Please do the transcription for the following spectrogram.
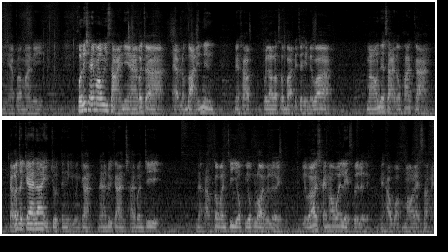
นี่ฮะประมาณนี้ คนที่ใช้เมาส์มีสายเนี่ยฮะก็จะแอบลำบากนิดนึง นะครับ เวลาเราสะบัดเนี่ยจะเห็นได้ว่าเมาส์เนี่ยสายต้องพาดกลาง แต่ก็จะแก้ได้อีกจุดหนึ่งอีกเหมือนกันนะฮะด้วยการใช้บันจี้นะครับ ก็บันจี้ยกยกลอยไปเลย หรือว่าใช้เมาส์ไวเลสไปเลยนะครับว่าเมาส์ไร้สาย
